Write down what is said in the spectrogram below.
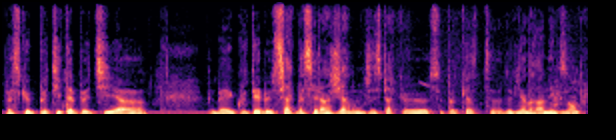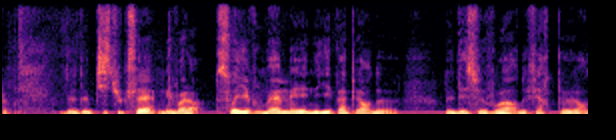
parce que petit à petit, eh ben, écoutez, le cercle va s'élargir, donc j'espère que ce podcast deviendra un exemple de, petits succès. Mais voilà, soyez vous-même et n'ayez pas peur de, décevoir, de faire peur,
